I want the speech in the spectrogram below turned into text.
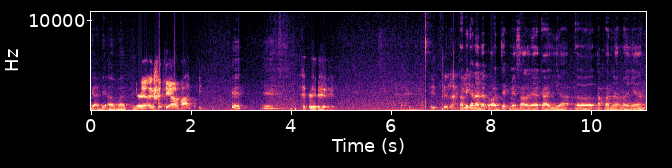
nggak diamatin. nggak diamati itulah Tapi kan ada project misalnya kayak eh, apa namanya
